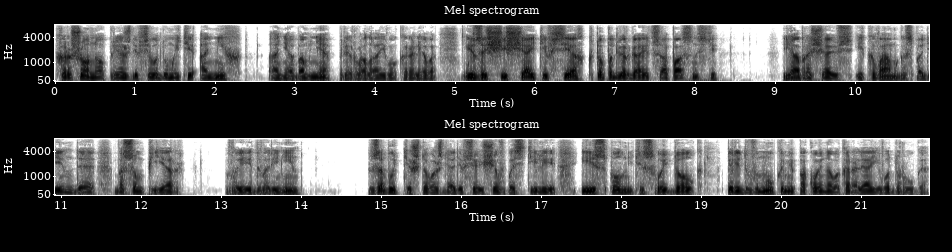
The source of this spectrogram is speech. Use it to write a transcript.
Хорошо, но прежде всего думайте о них, а не обо мне, — прервала его королева, — и защищайте всех, кто подвергается опасности. Я обращаюсь и к вам, господин де Бассомпьер. Вы дворянин. Забудьте, что ваш дядя все еще в Бастилии, и исполните свой долг перед внуками покойного короля его друга.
